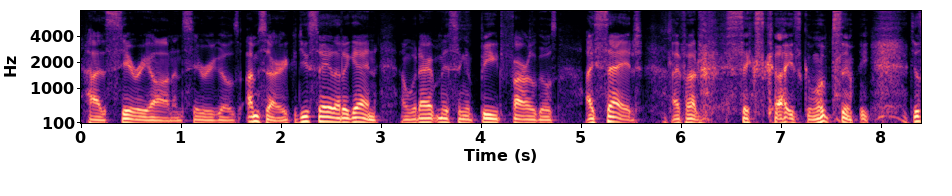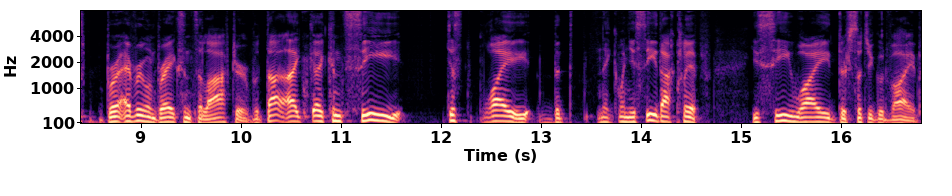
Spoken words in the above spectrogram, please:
has Siri on, and Siri goes, I'm sorry, could you say that again? And without missing a beat, Farrell goes, I said, I've had six guys come up to me. Just everyone breaks into laughter. But that I, I can see just why, the, like when you see that clip, you see why there's such a good vibe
